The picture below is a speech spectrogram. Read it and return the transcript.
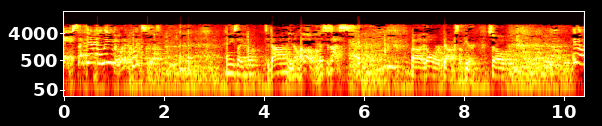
names. I can't believe it. What a coincidence. and he's like, well, ta-da, you know, hello, this is us. it all worked out because I'm here. So, you know,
